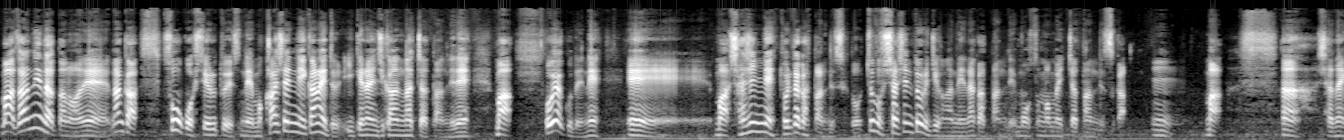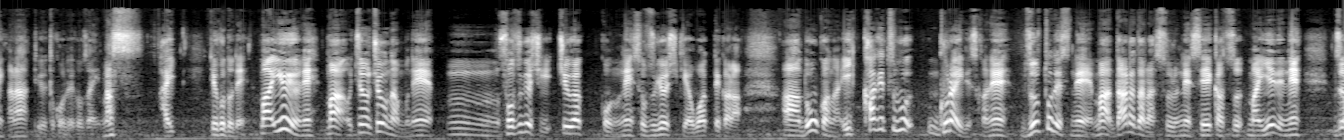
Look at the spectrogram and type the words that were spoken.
まあ、残念だったのはね、なんか、そうこうしてるとですね、まあ、会社にね、行かないといけない時間になっちゃったんでね、まあ、親子でね、えー、まあ、写真ね、撮りたかったんですけど、ちょっと写真撮る時間がね、なかったんで、もうそのまま行っちゃったんですが、うん。まあ、うん、しゃないかなというところでございます。はい。ということで、まあ、いよいよね、まあ、うちの長男もね、うん、卒業式、中学校のね、卒業式が終わってから、あどうかな、1ヶ月ぐらいですかね、ずっとですね、まあ、ダラダラするね、生活、まあ、家でね、ず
